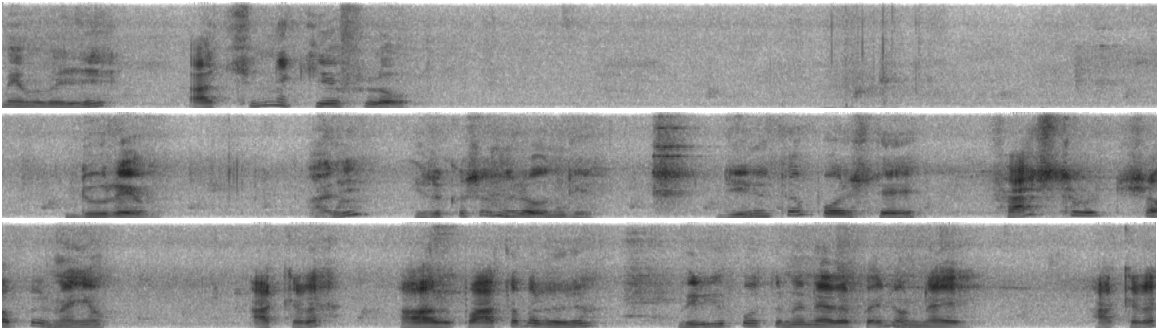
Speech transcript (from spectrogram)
మేము వెళ్ళి ఆ చిన్న కేఫ్లో దూరేం. అది ఇరుకు సందులో ఉంది. దీనితో పోలిస్తే ఫాస్ట్ ఫుడ్ షాపులు నయం. అక్కడ ఆరు పాత బడులు విరిగిపోతున్న నేలపైన ఉన్నాయి. అక్కడ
